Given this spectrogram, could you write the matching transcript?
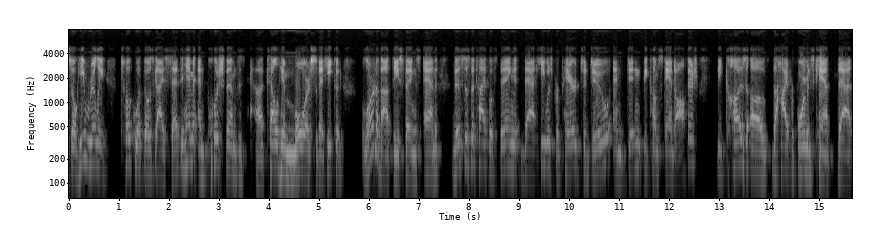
So he really took what those guys said to him and pushed them to uh, tell him more so that he could learn about these things. And this is the type of thing that he was prepared to do and didn't become standoffish because of the high performance camp that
